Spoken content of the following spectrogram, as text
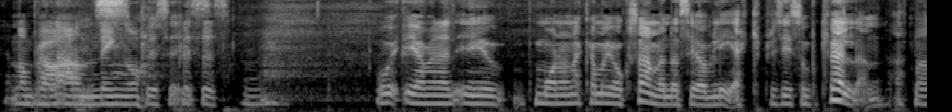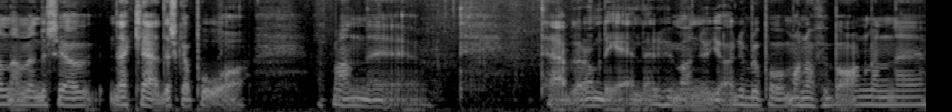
någon bra Balans, andning. Och, precis. precis. Och jag menar, ju, på morgnarna kan man ju också använda sig av lek, precis som på kvällen. Att man använder sig av när kläder ska på. och Att man eh, tävlar om det eller hur man nu gör. Det beror på vad man har för barn. Men, eh,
